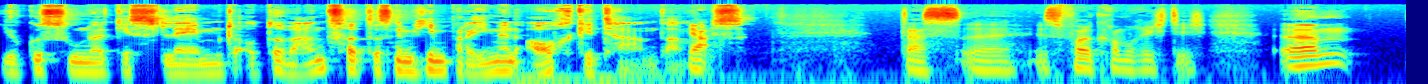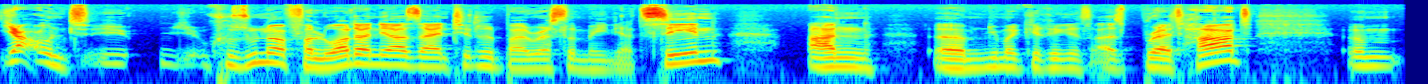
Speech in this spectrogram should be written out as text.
Yokozuna geslammt. Otto Wanz hat das nämlich in Bremen auch getan damals. Ja, das äh, ist vollkommen richtig. Ähm, ja, und Yokozuna verlor dann ja seinen Titel bei WrestleMania 10 an ähm, niemand Geringeres als Bret Hart. Ähm,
